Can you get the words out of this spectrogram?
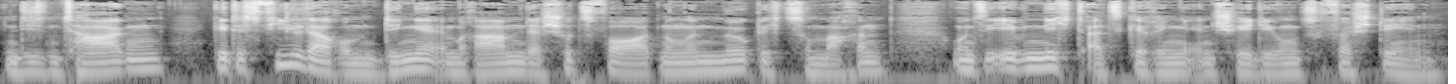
In diesen Tagen geht es viel darum, Dinge im Rahmen der Schutzverordnungen möglich zu machen und sie eben nicht als geringe Entschädigung zu verstehen.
